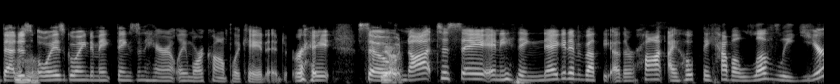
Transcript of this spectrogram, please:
that is Mhm. always going to make things inherently more complicated, right? So, Yeah. not to say anything negative about the other haunt. I hope they have a lovely year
